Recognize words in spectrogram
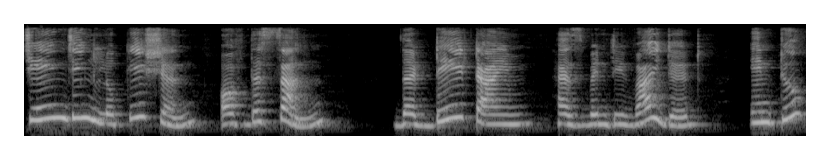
changing location of the sun, the daytime has been divided into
